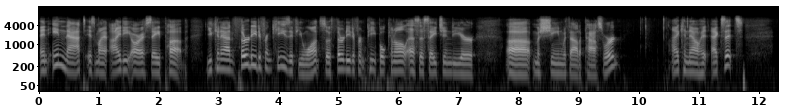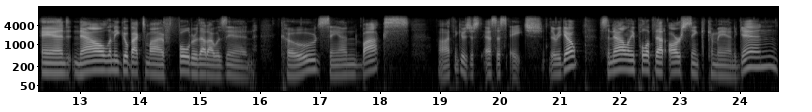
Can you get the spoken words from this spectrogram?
and in that is my IDRSA pub. You can add 30 different keys if you want, so 30 different people can all SSH into your uh, machine without a password. I can now hit exit, and now let me go back to my folder that I was in. Code, sandbox, uh, I think it was just SSH. There we go. So now let me pull up that rsync command again.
